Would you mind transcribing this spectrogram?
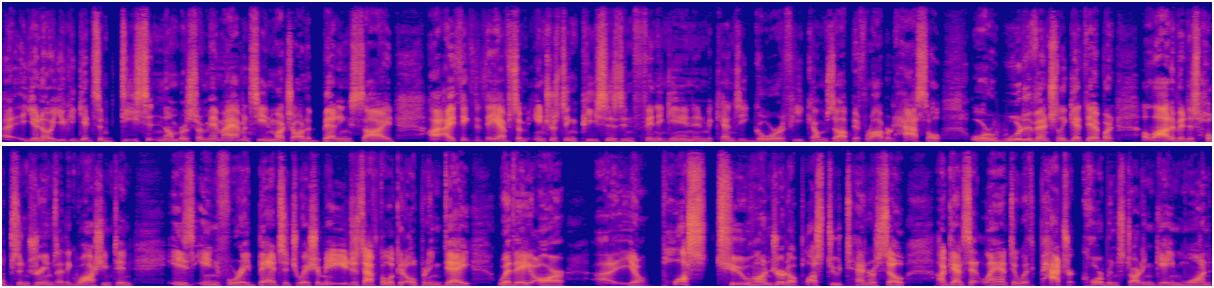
uh, you know, you could get some decent numbers from him. I haven't seen much on a betting side. I, I think that they have some interesting pieces in Finnegan and Mackenzie Gore if he comes up, if Robert Hassell or would eventually get there. But a lot of it is hopes and dreams. I think Washington is in for a bad situation. I mean, you just have to look at opening day where they are. Uh, you know, plus 200 or plus 210 or so against Atlanta with Patrick Corbin starting game one,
